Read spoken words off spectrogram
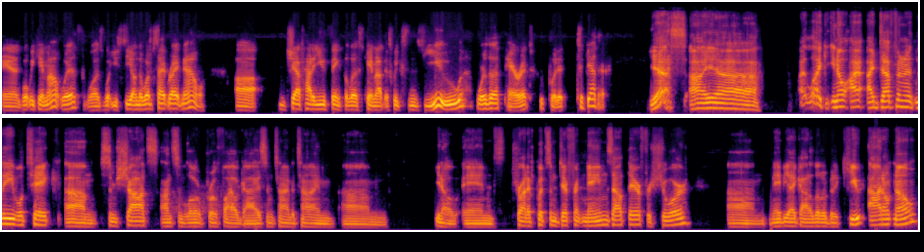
And what we came out with was what you see on the website right now. Uh, Jeff, how do you think the list came out this week since you were the parrot who put it together? Yes, I uh, I like it. You know, I, I definitely will take um, some shots on some lower profile guys from time to time, um, you know, and try to put some different names out there for sure. Um, maybe I got a little bit cute. I don't know.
